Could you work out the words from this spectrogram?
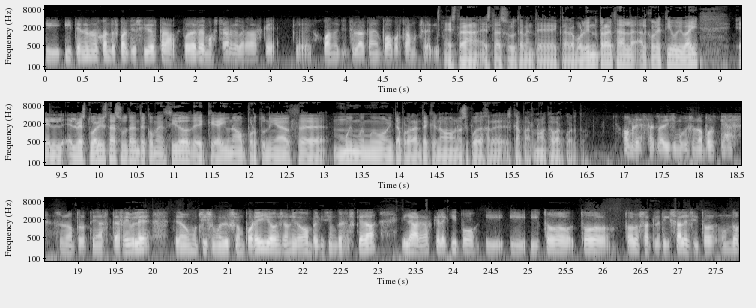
y, y, tener unos cuantos partidos seguidos para poder demostrar de verdad que, que, jugando titular también puedo aportar mucho al equipo. Está, está absolutamente claro. Volviendo otra vez al, al colectivo, Ibai, el, el, vestuario está absolutamente convencido de que hay una oportunidad eh, muy, muy, muy bonita por delante que no, no se puede dejar escapar, ¿no? Acabar cuarto. Hombre, está clarísimo que es una oportunidad, es una oportunidad terrible. Tenemos muchísima ilusión por ello. Es la única competición que nos queda y la verdad es que el equipo y, y, y todo, todo, todos los atleticales y todo el mundo,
